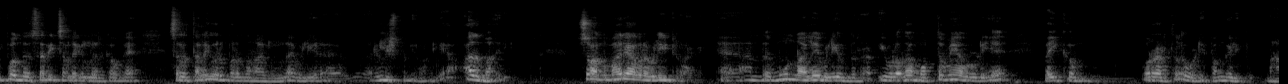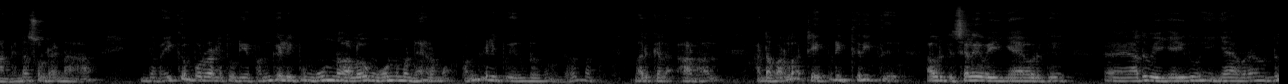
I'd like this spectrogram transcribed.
இப்போ இந்த சிறைச்சாலைகளில் இருக்கவங்க சில தலைவர் பிறந்த நாள்களில் வெளியிட ரிலீஸ் பண்ணிடுவாங்க இல்லையா? அது மாதிரி. ஸோ அந்த மாதிரி அவரை வெளியிட்டுறாங்க. அந்த மூணு நாளே வெளியே வந்துடுறார். இவ்வளோ தான் மொத்தமே அவருடைய வைக்கம் போராட்டத்தில் அவருடைய பங்களிப்பு. நான் என்ன சொல்கிறேன்னா இந்த வைக்கம் போராட்டத்துடைய பங்களிப்பு மூணு நாளோ மூணு மணி நேரமோ? பங்களிப்பு இருந்ததுங்கிறது மறு மறுக்கலை. ஆனால் அந்த வரலாற்றை எப்படி திரித்து அவருக்கு சிலை வைங்க அவருக்கு அது வைங்க இது வைங்க அவரை வந்து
